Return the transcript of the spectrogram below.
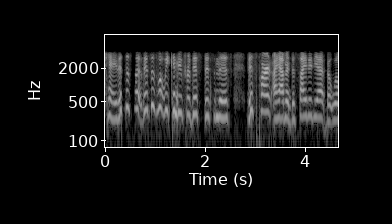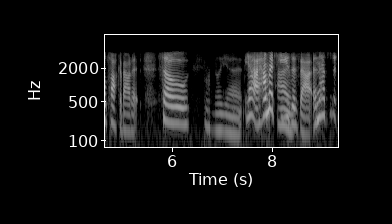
"Okay, this is what, this is what we can do for this, this, and this. This part I haven't decided yet, but we'll talk about it." So, brilliant. Yeah, how much ease is that? And that's what it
